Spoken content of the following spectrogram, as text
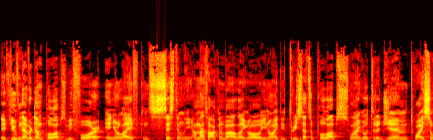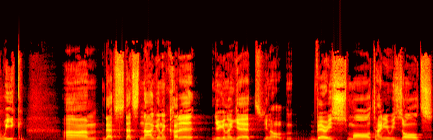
if you've never done pull ups before in your life consistently, I'm not talking about like, oh, you know, I do three sets of pull ups when I go to the gym twice a week. Um, that's that's not gonna cut it. You're gonna get, you know, very small, tiny results.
